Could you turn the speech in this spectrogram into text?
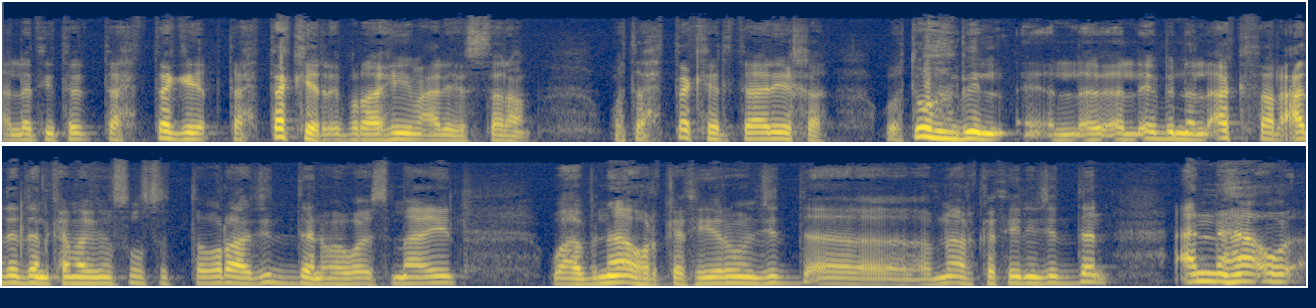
التي تحتكر, تحتكر إبراهيم عليه السلام وتحتكر تاريخه وتهبل الابن الأكثر عددا كما في نصوص التوراة جدا وهو إسماعيل وأبنائه الكثيرون جدا أبنائه الكثيرين جدا أنها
